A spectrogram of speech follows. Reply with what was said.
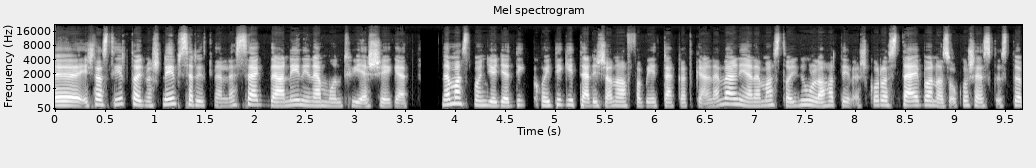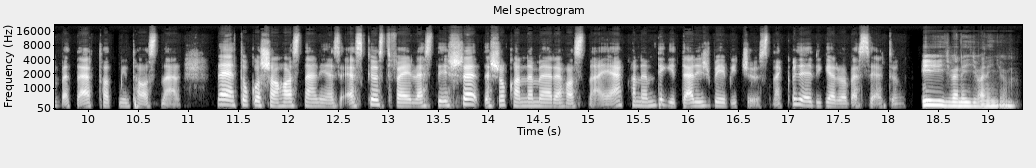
ö, és azt írta, hogy most népszerűtlen leszek, de a néni nem mond hülyeséget. Nem azt mondja, hogy, a di- hogy digitális analfabétákat kell nevelni, hanem azt, hogy 0-6 éves korosztályban az okos eszköz többet árthat, mint használ. Lehet okosan használni az eszközt fejlesztésre, de sokan nem erre használják, hanem digitális bébicsősznek. Ugye eddig erről beszéltünk. Így van, így van, így van.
